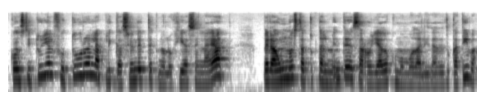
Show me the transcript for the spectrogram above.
constituye el futuro en la aplicación de tecnologías en la EAD, pero aún no está totalmente desarrollado como modalidad educativa.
